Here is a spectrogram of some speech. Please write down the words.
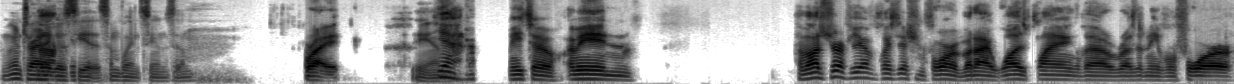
I'm gonna try to Uh, go see it at some point soon. So Right. yeah, Yeah, me too. I mean, I'm not sure if you have PlayStation 4, but I was playing the Resident Evil 4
